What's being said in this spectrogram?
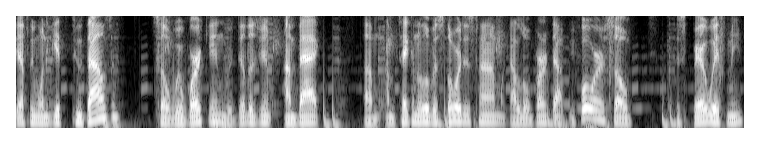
definitely want to get to 2,000. So we're working, we're diligent. I'm back. Um, I'm taking a little bit slower this time. I got a little burnt out before, so just bear with me.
